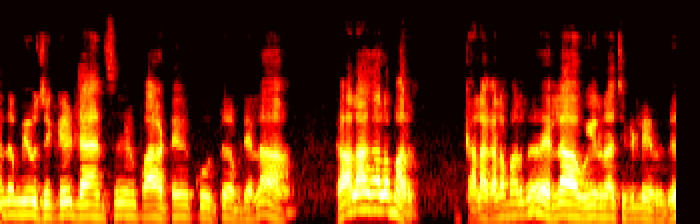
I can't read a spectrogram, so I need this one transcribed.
இந்த மியூசிக்கு டான்ஸு பாட்டு கூத்து அப்படியெல்லாம் காலாகாலமாக இருக்குது காலாகாலமாக இருந்தது எல்லா உயிர் ராசிகள்லையும் இருக்குது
